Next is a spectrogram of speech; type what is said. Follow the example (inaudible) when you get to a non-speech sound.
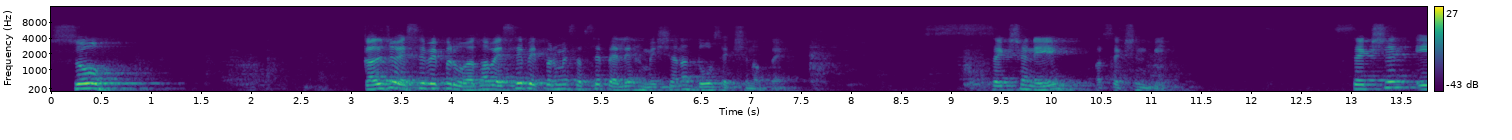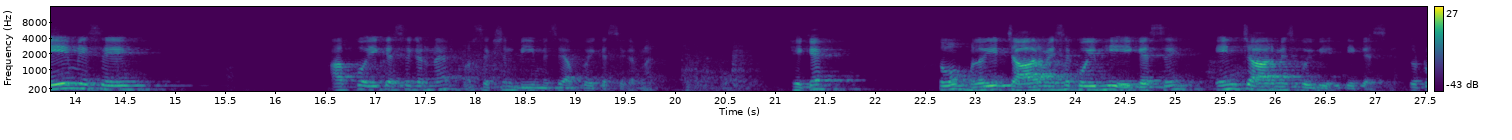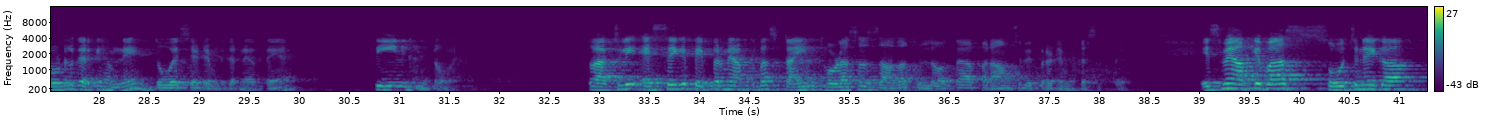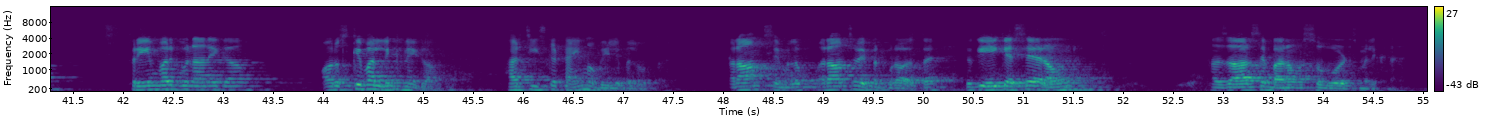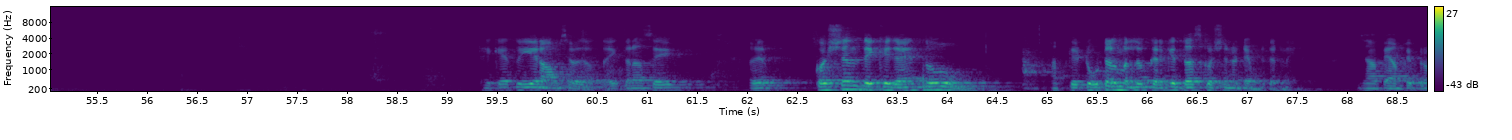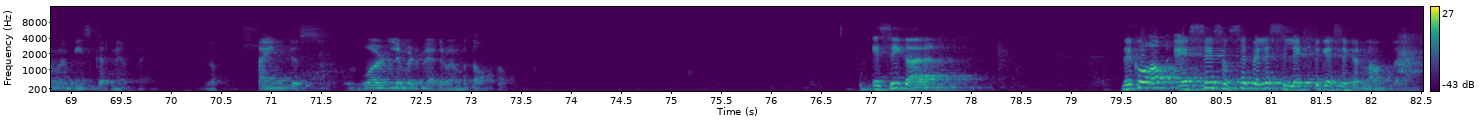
सो so, कल जो ऐसे पेपर हुआ था ऐसे पेपर में सबसे पहले हमेशा ना दो सेक्शन होते हैं। सेक्शन ए और सेक्शन बी सेक्शन ए में से आपको एक ऐसे करना है और सेक्शन बी में से आपको एक ऐसे करना है। ठीक है? तो मतलब ये चार में से कोई भी एक ऐसे इन चार में से कोई भी एक ऐसे तो टोटल करके हमने दो ऐसे अटेम्प्ट करने होते हैं तीन घंटों में। तो एक्चुअली ऐसे के पेपर में आपके पास टाइम थोड़ा सा ज़्यादा खुला होता है, आप आराम से पेपर अटेम्प्ट कर सकते हो। इसमें आपके पास सोचने का फ्रेमवर्क बनाने का और उसके बाद लिखने का हर चीज़ का टाइम अवेलेबल होता है। आराम से मतलब आराम से पेपर पूरा होता है, क्योंकि एक ऐसे अराउंड हज़ार से बारह सौ वर्ड्स में लिखना है। ठीक है? तो ये आराम से हो जाता है। एक तरह से अगर क्वेश्चन देखे जाए तो आपके टोटल मतलब करके दस क्वेश्चन अटेम्प्ट करने हैं, जहाँ पे आप पेपर में बीस करने होते हैं। मतलब टाइम के वर्ड लिमिट में अगर मैं बताऊँ तो। इसी कारण देखो, अब ऐसे सबसे पहले सिलेक्ट कैसे करना होता है?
